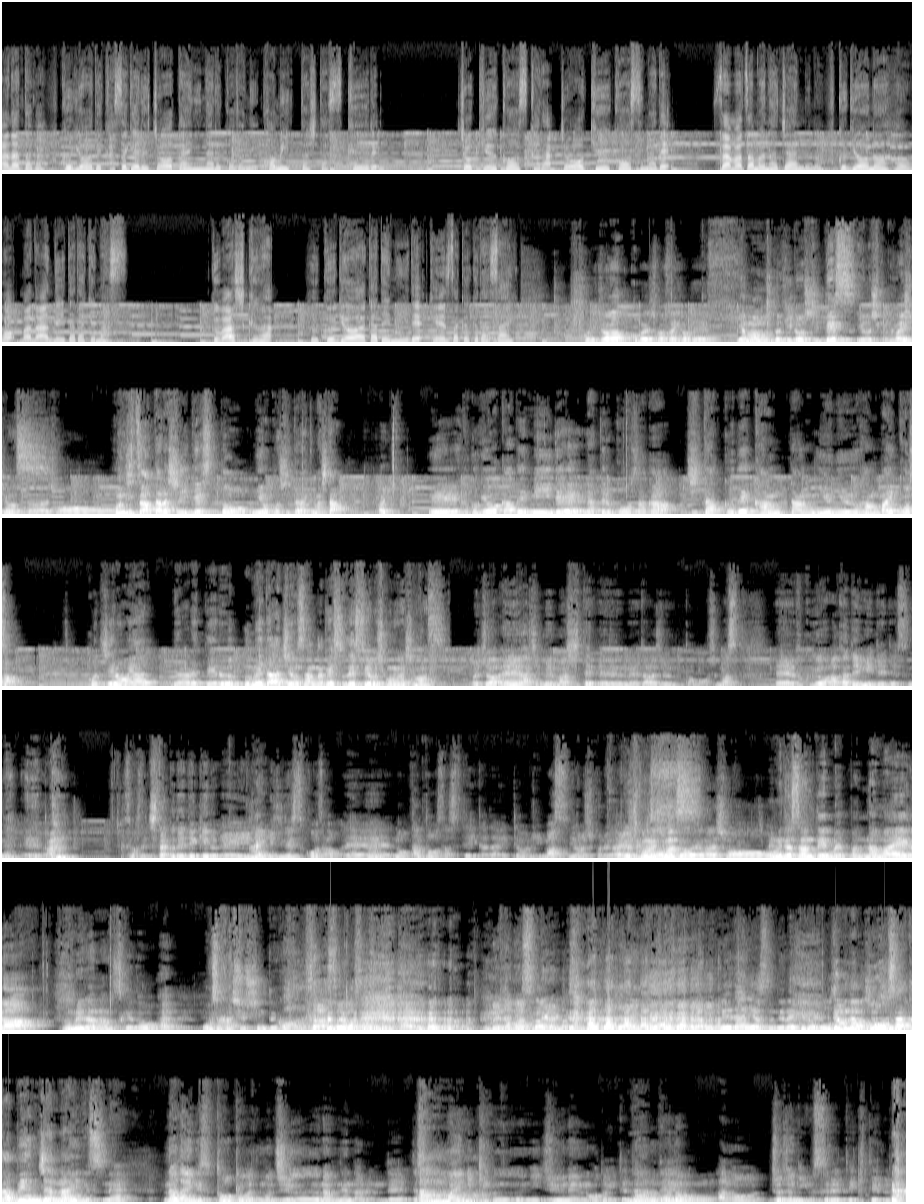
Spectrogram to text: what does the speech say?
あなたが副業で稼げる状態になることにコミットしたスクール初級コースから上級コースまでさまざまなジャンルの副業ノウハウを学んでいただけます詳しくは副業アカデミーで検索くださいこんにちは、小林正宏です。山本博史です。よろしくお願いします。よろしくお願いします。本日新しいゲストにお越しいただきました。はい。えー、副業アカデミーでやってる講座が、自宅で簡単輸入販売講座。こちらをやられている梅田淳さんがゲストです。よろしくお願いします。こんにちは、えー、はじめまして、えー、梅田淳と申します。えー、副業アカデミーでですね、えーと すいません、自宅でできる、えー、輸はい入ビジネス講座を、えーの担当をさせていただいております。よろしくお願いします。よろしくお願いしますよろしくお願いします。梅田さんってやっぱ名前が梅田なんですけど、はい。大阪出身ということで。あ、そういえばそうはい。梅田には住んでないんですけど。梅田じゃない梅田には住んでないけど、大阪でもなんか大阪弁じゃないですね。長いんです。東京がもう十何年になるんで、でその前に岐阜に10年ほどいてたので、なるほあの、徐々に薄れてきてる。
